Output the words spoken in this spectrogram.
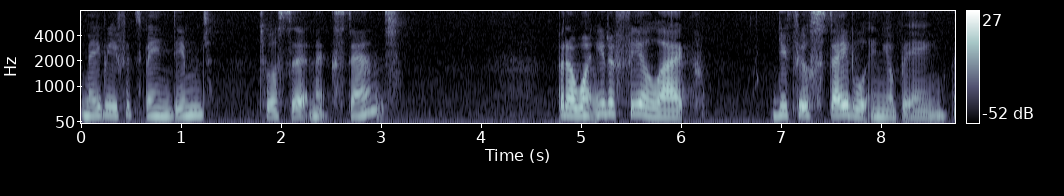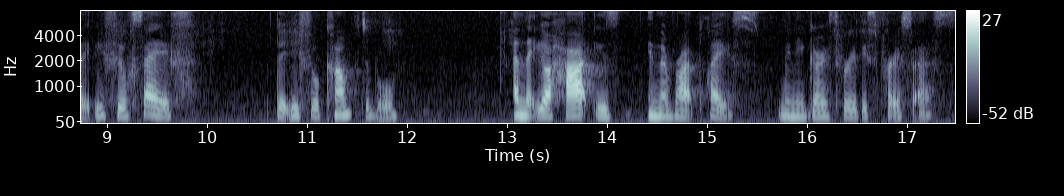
maybe if it's been dimmed to a certain extent, but I want you to feel like you feel stable in your being, that you feel safe, that you feel comfortable, and that your heart is in the right place when you go through this process.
